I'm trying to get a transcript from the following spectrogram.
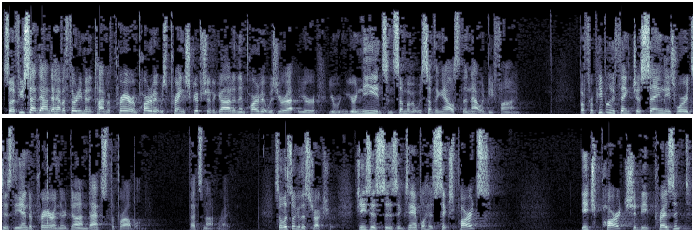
So if you sat down to have a 30 minute time of prayer and part of it was praying scripture to God and then part of it was your, your, your, your needs and some of it was something else, then that would be fine. But for people who think just saying these words is the end of prayer and they're done, that's the problem. That's not right. So let's look at the structure. Jesus' example has six parts. Each part should be present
